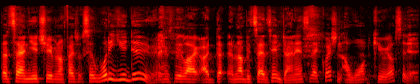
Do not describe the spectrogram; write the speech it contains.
they'd say on YouTube and on Facebook, "So what do you do?" And it'd be like, I and I'd be saying to the team, "Don't answer that question. I want curiosity." Yeah.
